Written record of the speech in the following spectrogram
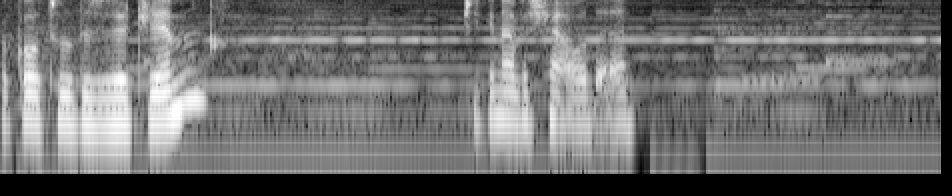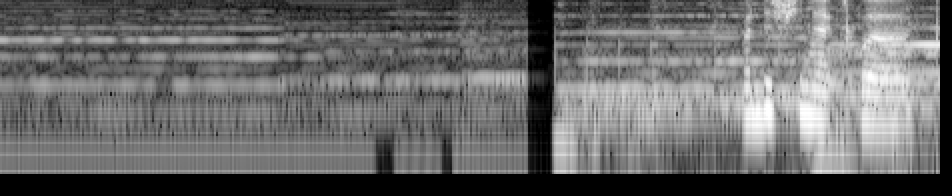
I go to the gym. She can have a shower there. When does she next work?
